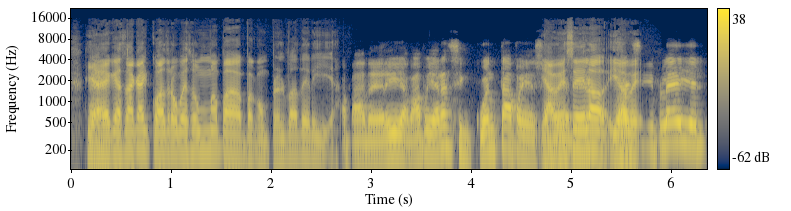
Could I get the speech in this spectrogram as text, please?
y había que sacar cuatro pesos más para comprar batería. La batería, papi, eran 50 pesos. Y a veces la- y a ve- el CD player,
